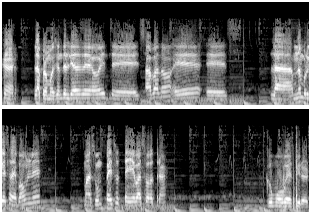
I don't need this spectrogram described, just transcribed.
la promoción del día de hoy, de sábado, eh, es la, una hamburguesa de boneless, más un peso te llevas otra. ¿Cómo ves, Peter?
